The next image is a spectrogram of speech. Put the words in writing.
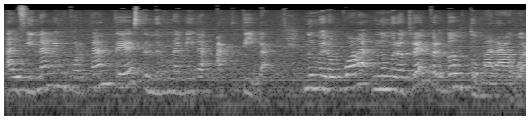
Al final lo importante es tener una vida activa. Número, número 3, perdón, tomar agua.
